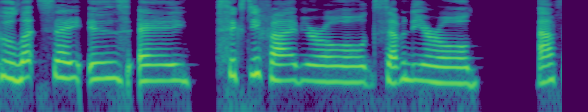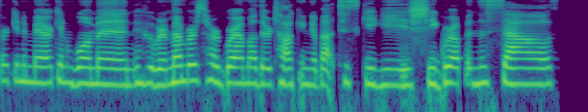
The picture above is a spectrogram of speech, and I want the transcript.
who, let's say, is a 65 year old, 70 year old African American woman who remembers her grandmother talking about Tuskegee. She grew up in the South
